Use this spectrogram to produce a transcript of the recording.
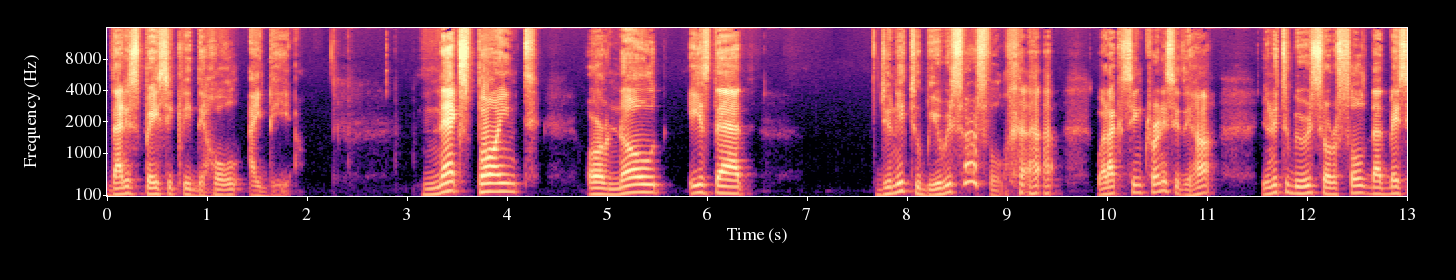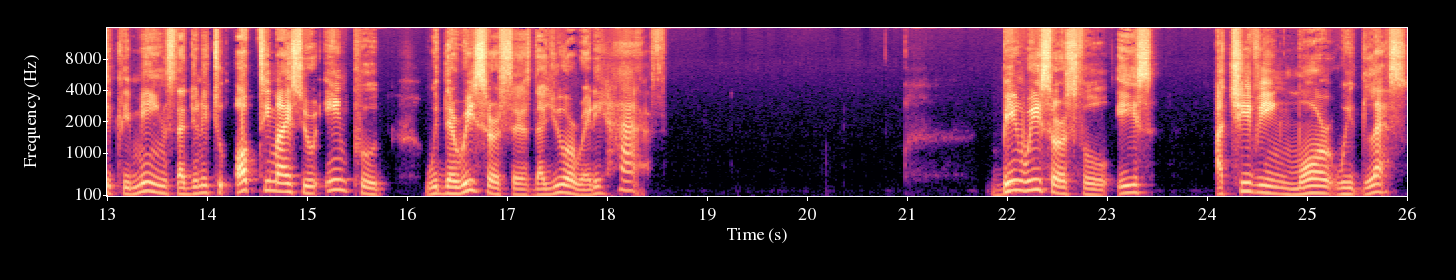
that is basically the whole idea. Next point or note is that you need to be resourceful. what a synchronicity, huh? You need to be resourceful. That basically means that you need to optimize your input with the resources that you already have. Being resourceful is achieving more with less.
